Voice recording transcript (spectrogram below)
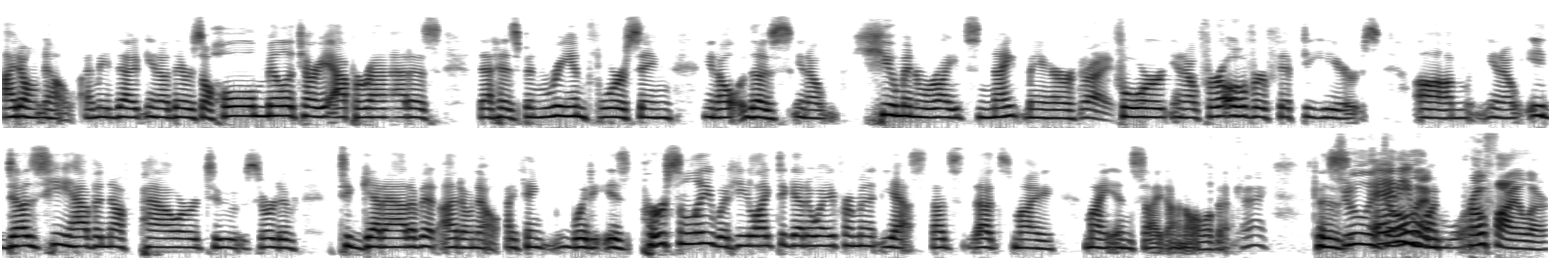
I don't know. I mean that you know there's a whole military apparatus that has been reinforcing you know those you know human rights nightmare right. for you know for over 50 years. Um, you know, it does he have enough power to sort of to get out of it, I don't know. I think would is personally would he like to get away from it? Yes, that's that's my my insight on all of it. Okay. Because Julie anyone Dolan, would. profiler.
